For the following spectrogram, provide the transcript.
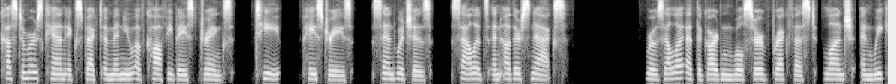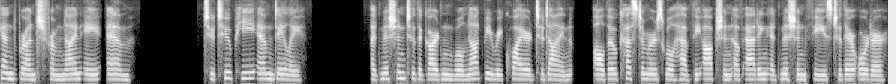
Customers can expect a menu of coffee based drinks, tea, pastries, sandwiches, salads and other snacks. Rosella at the Garden will serve breakfast, lunch and weekend brunch from 9 a.m. to 2 p.m. daily. Admission to the garden will not be required to dine, although customers will have the option of adding admission fees to their order.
